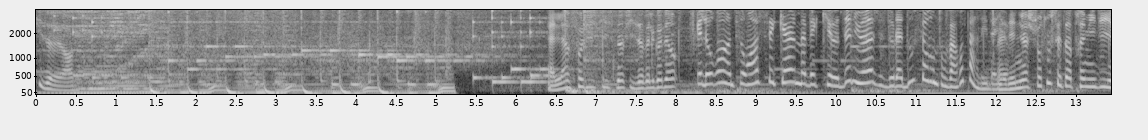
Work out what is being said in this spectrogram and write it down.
6h. L'info du 6-9, Isabelle Godin. Elle aura un temps assez calme avec euh, des nuages et de la douceur dont on va reparler d'ailleurs. Des nuages surtout cet après-midi,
